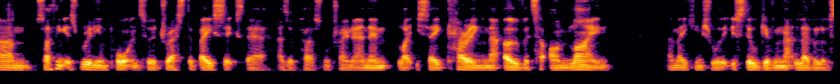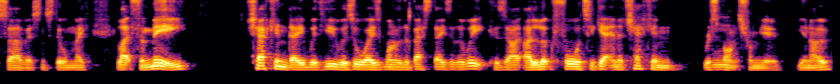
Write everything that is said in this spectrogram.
Um, so I think it's really important to address the basics there as a personal trainer, and then, like you say, carrying that over to online and making sure that you're still giving that level of service and still make like for me, check-in day with you was always one of the best days of the week because I, I, look forward to getting a check-in response mm. from you. You know,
